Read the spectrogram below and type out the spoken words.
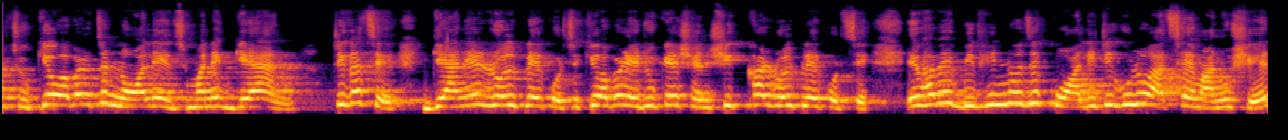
ভার্চু কেউ আবার হচ্ছে নলেজ মানে জ্ঞান ঠিক আছে? জ্ঞানের রোল প্লে করছে, কেউ আবার এডুকেশন শিক্ষার রোল প্লে করছে। এভাবে বিভিন্ন যে কোয়ালিটিগুলো আছে মানুষের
